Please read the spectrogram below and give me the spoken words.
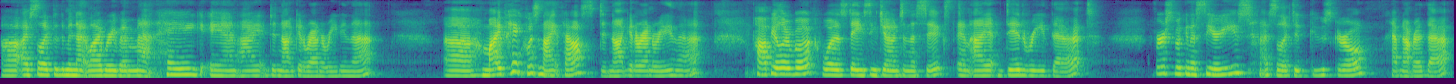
Uh, I selected The Midnight Library by Matt Haig, and I did not get around to reading that. Uh, my pick was Ninth House. Did not get around to reading that. Popular book was Daisy Jones and the Sixth, and I did read that. First book in a series, I selected Goose Girl. Have not read that.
